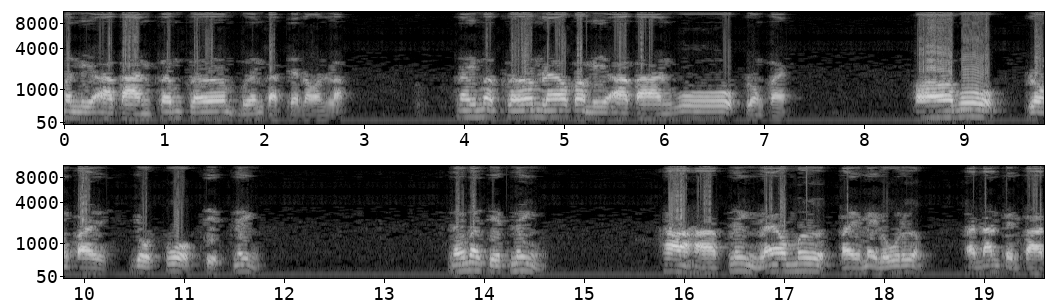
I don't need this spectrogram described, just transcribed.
มันมีอาการเคลิ้มเคลิ้มเหมือนกับจะนอนหลับ ในเมื่อเคลิ้มแล้วก็มีอาการวูบลงไป พอวูบลงไป หยุดวูบจิตนิ่ง ในเมื่อจิตนิ่ง ถ้าหากนิ่งแล้วมืดไปไม่รู้เรื่อง อันนั้นเป็นการ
